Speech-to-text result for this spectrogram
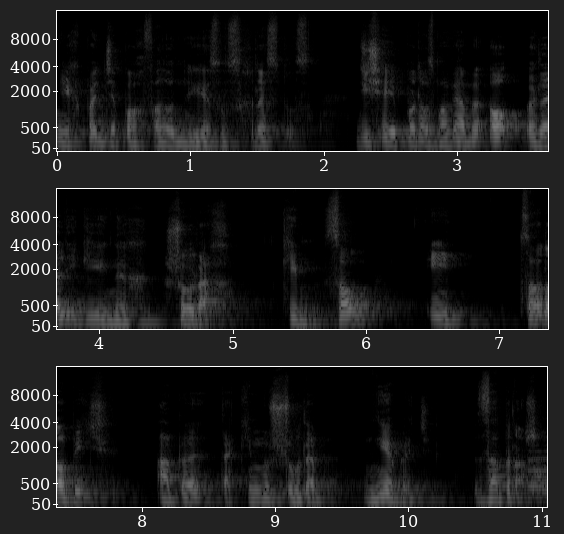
Niech będzie pochwalony Jezus Chrystus. Dzisiaj porozmawiamy o religijnych szurach. Kim są i co robić, aby takim szurem nie być. Zapraszam.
